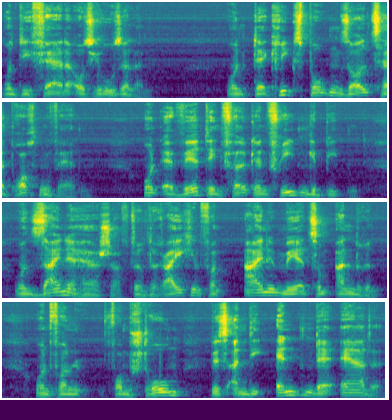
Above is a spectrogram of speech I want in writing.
und die Pferde aus Jerusalem. Und der Kriegsbogen soll zerbrochen werden, und er wird den Völkern Frieden gebieten, und seine Herrschaft wird reichen von einem Meer zum anderen und von, vom Strom bis an die Enden der Erde.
